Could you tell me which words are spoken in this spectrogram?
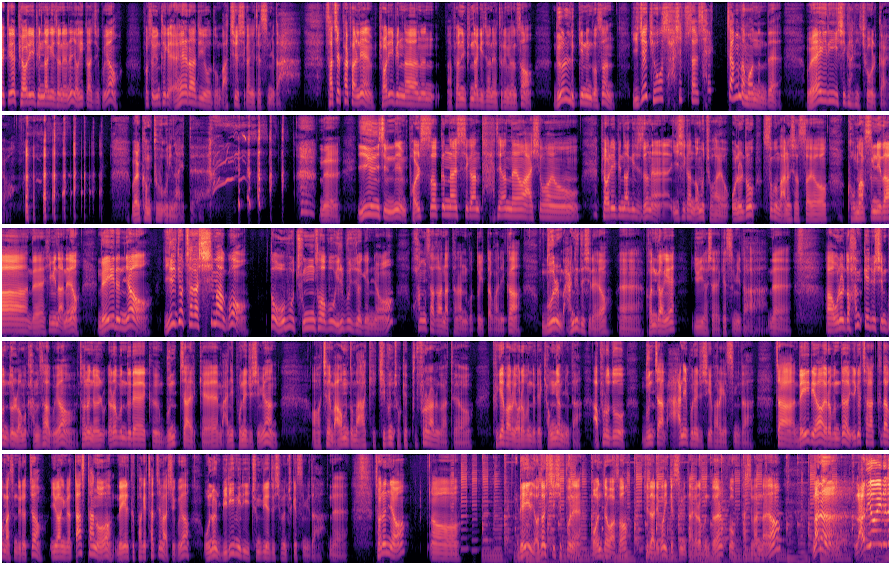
택디의 별이 빛나기 전에는 여기까지고요. 벌써 윤택의 에헤라디오도 마칠 시간이 됐습니다. 4788님, 별이 빛나는, 아, 별이 빛나기 전에 들으면서 늘 느끼는 것은 이제 겨우 40살 살짝 넘었는데 왜 이리 이 시간이 좋을까요? Welcome to 우리 나이 때. 네. 이은심님, 벌써 끝날 시간 다 되었네요. 아쉬워요. 별이 빛나기 전에 이 시간 너무 좋아요. 오늘도 수고 많으셨어요. 고맙습니다. 네, 힘이 나네요. 내일은요, 일교차가 심하고 또 오후 중서부 일부 지역엔요, 황사가 나타나는 곳도 있다고 하니까 물 많이 드시래요. 예, 건강에 유의하셔야겠습니다. 네. 아, 오늘도 함께 해주신 분들 너무 감사하고요. 저는 여, 여러분들의 그 문자 이렇게 많이 보내주시면 어, 제 마음도 막 이렇게 기분 좋게 부풀어나는 것 같아요. 그게 바로 여러분들의 격려입니다. 앞으로도 문자 많이 보내주시기 바라겠습니다. 자, 내일이요, 여러분들 일교차가 크다고 말씀드렸죠? 이왕이면 따뜻한 옷 내일 급하게 찾지 마시고요. 오늘 미리미리 준비해 주시면 좋겠습니다. 네. 저는요, 어, 내일 8시 10분에 먼저 와서 기다리고 있겠습니다. 여러분들 꼭 다시 만나요. 나는 라디오인이다!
